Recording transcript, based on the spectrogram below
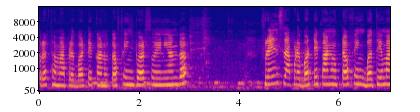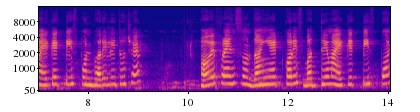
પ્રથમ આપણે બટેકાનું ટફિંગ ભરશું એની અંદર. ફ્રેન્ડ્સ આપણે બટેકાનું ટફિંગ બધેમાં એક એક ટીસ્પૂન ભરી લીધું છે. હવે ફ્રેન્ડ્સ હું દહીં એડ કરીશ, બધેમાં એક એક ટીસ્પૂન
